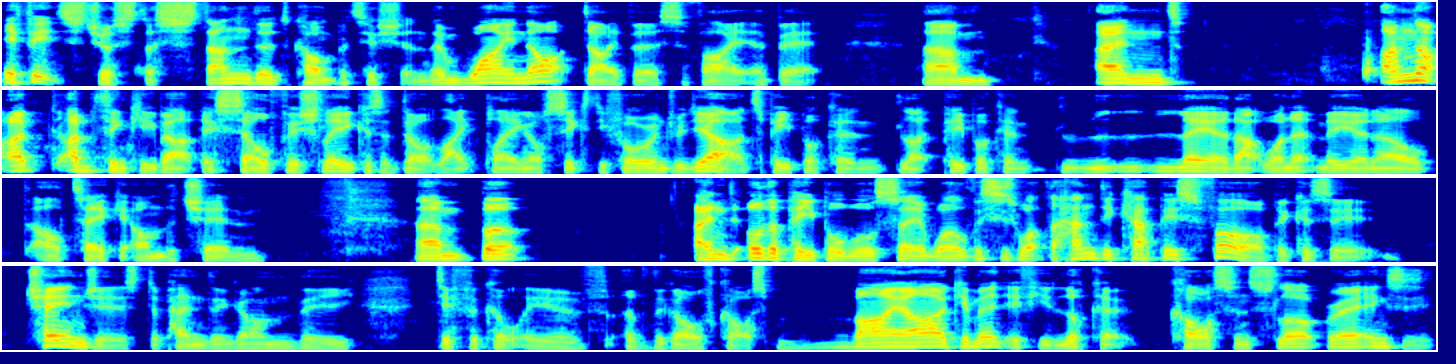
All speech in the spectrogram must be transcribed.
if it's just a standard competition, then why not diversify it a bit? Um, and I'm not. I'm thinking about this selfishly because I don't like playing off 6,400 yards. People can like people can layer that one at me, and I'll I'll take it on the chin. Um, but and other people will say, well, this is what the handicap is for because it changes depending on the difficulty of of the golf course. My argument, if you look at course and slope ratings, is it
